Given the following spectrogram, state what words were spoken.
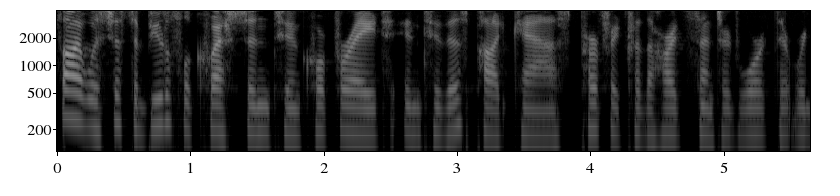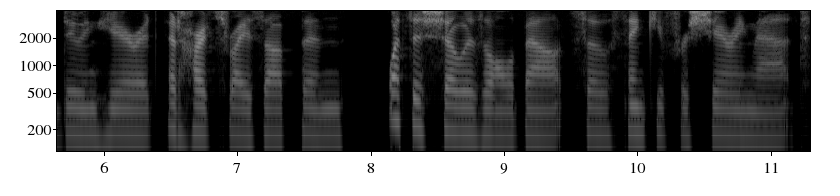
thought it was just a beautiful question to incorporate into this podcast, perfect for the heart centered work that we're doing here at, at Hearts Rise Up and what this show is all about. So thank you for sharing that.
